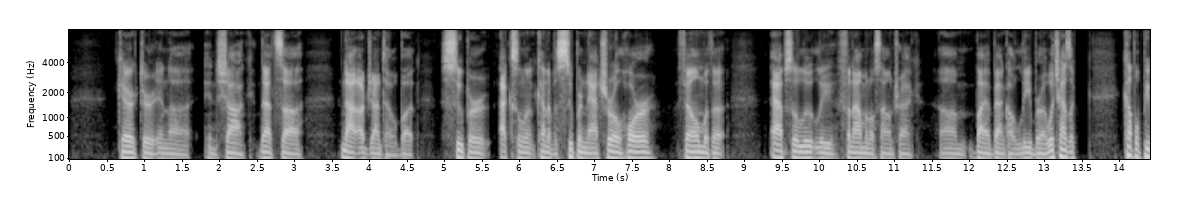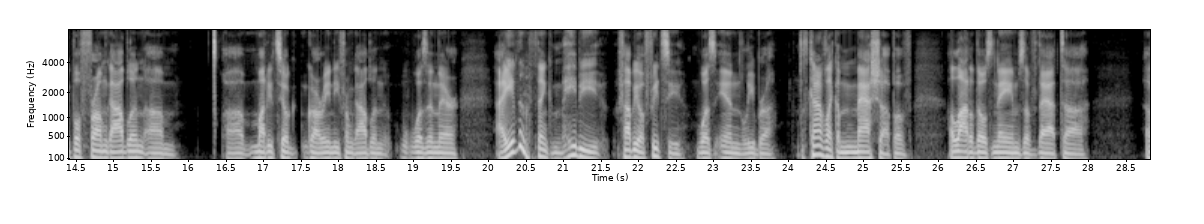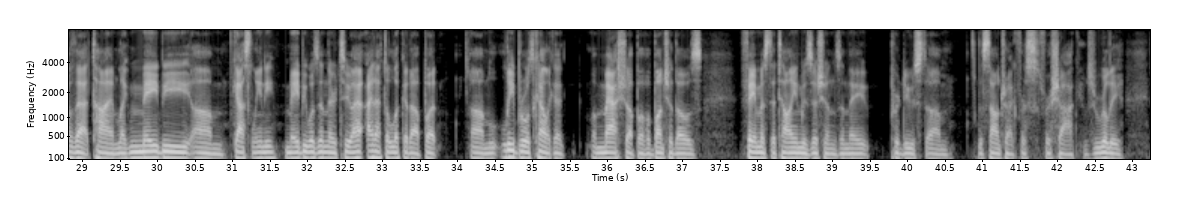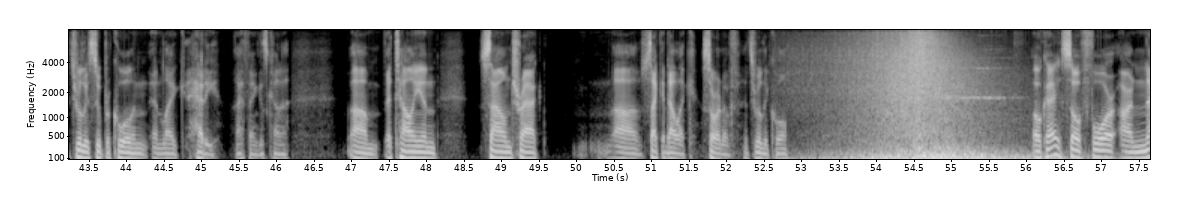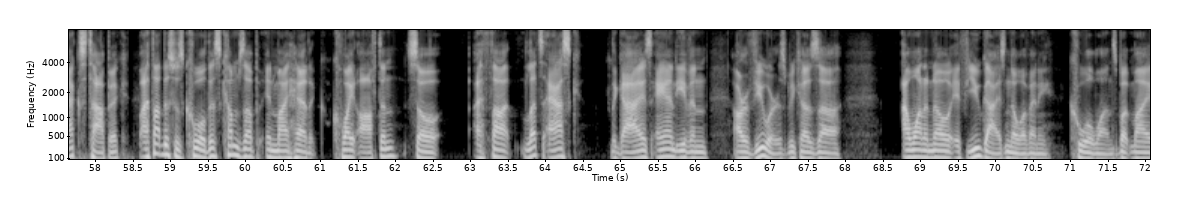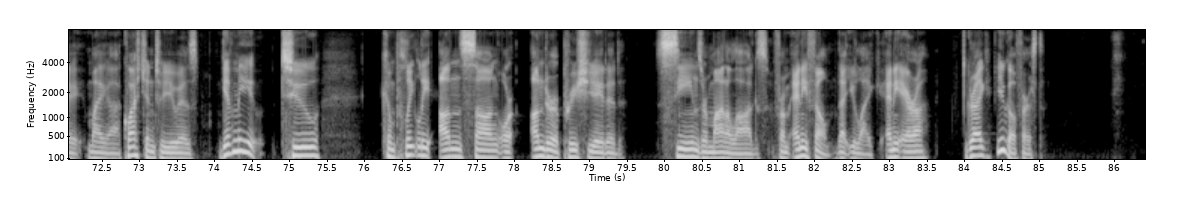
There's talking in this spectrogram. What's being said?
character in uh, in Shock. That's uh, not Argento, but super excellent, kind of a supernatural horror film with a absolutely phenomenal soundtrack um, by a band called Libra, which has a couple people from Goblin. Um, uh, Maurizio Guarini from Goblin was in there. I even think maybe Fabio Frizzi was in Libra. It's kind of like a mashup of a lot of those names of that uh, of that time. Like maybe um, Gasolini maybe was in there too. I, would have to look it up, but um, Libra was kind of like a, a, mashup of a bunch of those famous Italian musicians, and they produced um, the soundtrack for for Shock. It was really it's really super cool and and like heady. I think it's kind of um, Italian soundtrack, uh, psychedelic sort of. It's really cool. Okay, so for our next topic, I thought this was cool. This comes up in my head quite often. So I thought let's ask the guys and even our viewers because uh, I want to know if you guys know of any cool ones. But my my uh, question to you is: give me two completely unsung or underappreciated scenes or monologues from any film that you like, any era. Greg, you go first.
